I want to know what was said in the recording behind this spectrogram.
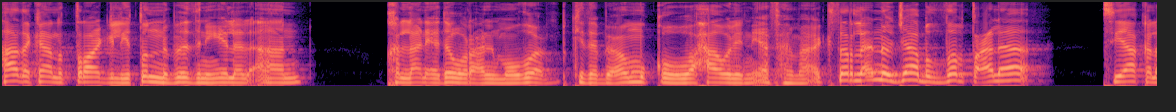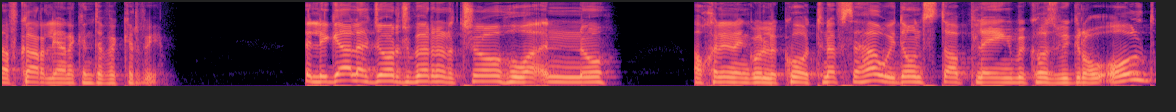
هذا كان الطراق اللي يطن بإذني إلى الآن. خلاني أدور على الموضوع كذا بعمق وأحاول إني أفهمه أكثر لأنه جاء بالضبط على سياق الأفكار اللي أنا كنت أفكر فيه. اللي قاله جورج برنارد شو هو إنه أو خلينا نقول الكوت نفسها we don't stop playing because we grow old.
